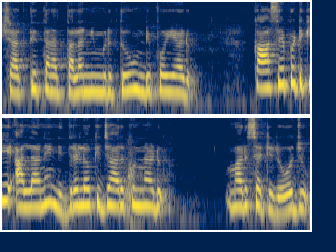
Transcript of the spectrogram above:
శక్తి తన తల నిమురుతూ ఉండిపోయాడు. కాసేపటికి అలానే నిద్రలోకి జారుకున్నాడు. మరుసటి రోజు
